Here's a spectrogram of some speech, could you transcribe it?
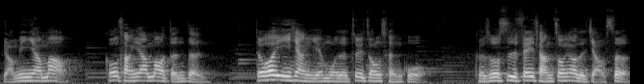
表面样貌、沟藏样貌等等，都会影响研磨的最终成果，可说是非常重要的角色。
